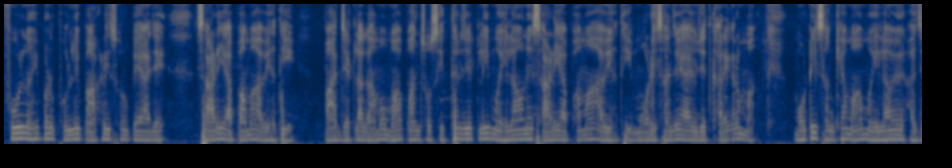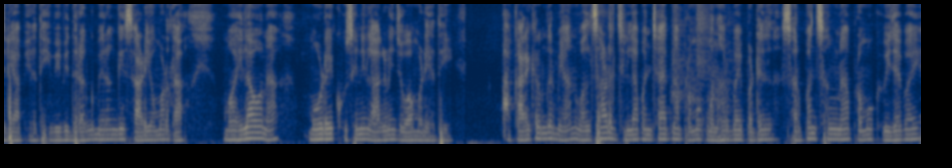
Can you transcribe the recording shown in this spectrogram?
ફૂલ નહીં પણ ફૂલની પાંખડી સ્વરૂપે આજે સાડી આપવામાં આવી હતી. પાંચ જેટલા ગામોમાં પાંચસો સિત્તેર જેટલી મહિલાઓને સાડી આપવામાં આવી હતી. મોડી સાંજે આયોજિત કાર્યક્રમમાં મોટી સંખ્યામાં મહિલાઓએ હાજરી આપી હતી. વિવિધ રંગબેરંગી સાડીઓ મળતા મહિલાઓના મોઢે ખુશીની લાગણી જોવા મળી હતી. આ કાર્યક્રમ દરમિયાન વલસાડ જિલ્લા પંચાયતના પ્રમુખ મનહરભાઈ પટેલ સરપંચ સંઘના પ્રમુખ વિજયભાઈ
